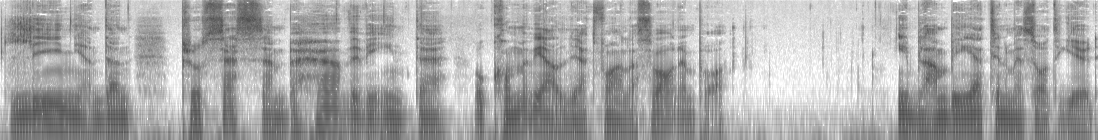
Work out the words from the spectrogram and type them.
linjen, den processen behöver vi inte och kommer vi aldrig att få alla svaren på. Ibland ber jag till och med så till Gud.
